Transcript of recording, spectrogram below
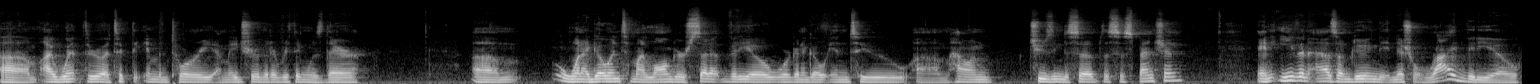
Um, I went through, I took the inventory, I made sure that everything was there. Um, when I go into my longer setup video, we're going to go into um, how I'm choosing to set up the suspension. And even as I'm doing the initial ride video,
